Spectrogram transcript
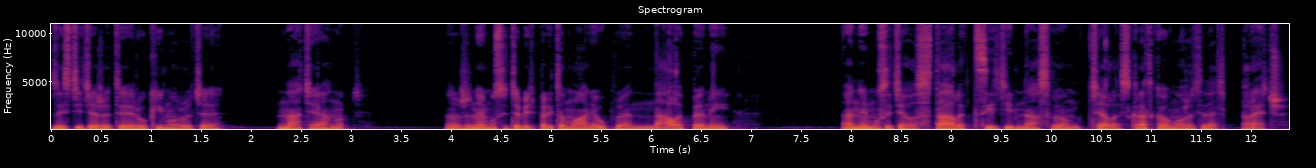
zistíte, že tie ruky môžete natiahnuť. Že nemusíte byť pri tom láne úplne nalepení a nemusíte ho stále cítiť na svojom tele. Skrátka ho môžete dať preč.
